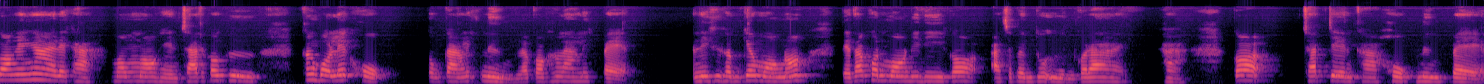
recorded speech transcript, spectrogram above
ก็ง่าย ๆ เลยค่ะ มองมองเห็นชัดก็คือ ข้างบนเลขหกตรงกลางเลขหนึ่งแล้วก็ข้างล่างเลขแปดอันนี้คือคำแก้วมองเนาะแต่ถ้าคนมองดีๆ ก็อาจจะเป็นตัวอื่นก็ได้ค่ะ ก็ชัดเจนค่ะหกหนึ่งแปด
